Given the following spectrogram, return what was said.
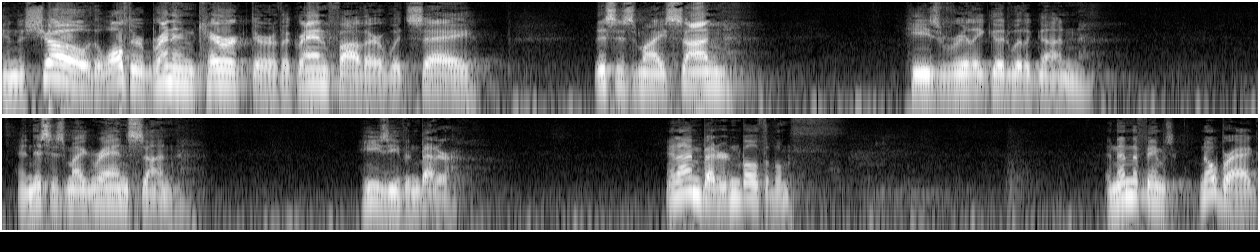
in the show. The Walter Brennan character, the grandfather, would say, This is my son. He's really good with a gun. And this is my grandson. He's even better. And I'm better than both of them. And then the famous no brag,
